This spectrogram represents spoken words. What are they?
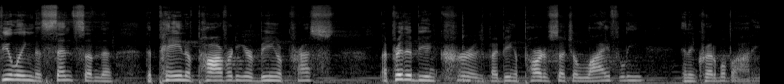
feeling the sense of the, the pain of poverty or being oppressed. I pray they'd be encouraged by being a part of such a lively and incredible body.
